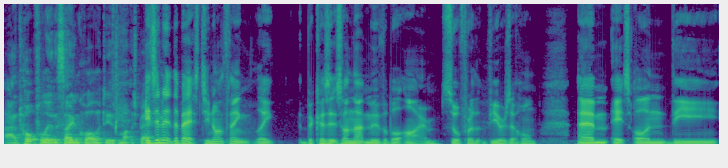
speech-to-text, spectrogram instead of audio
and hopefully the sound quality is much better. Isn't it the best? Do you not think like because it's on that movable arm? So for the viewers at home, um, it's on the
